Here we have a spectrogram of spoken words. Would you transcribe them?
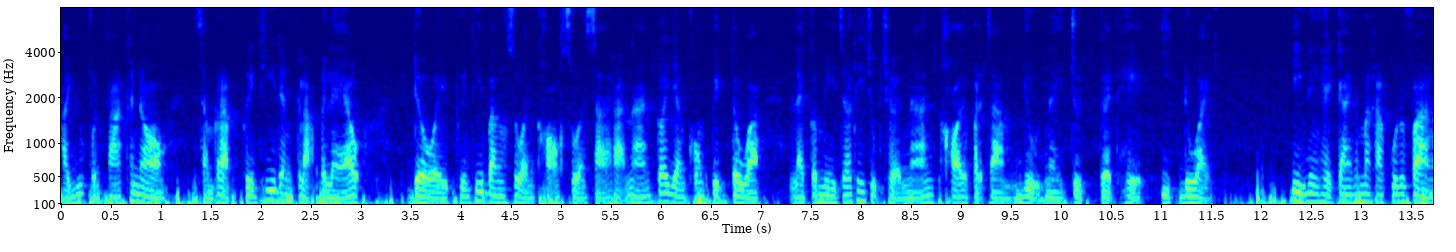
พายุฝนฟ้าขนองสำหรับพื้นที่ดังกล่าวไปแล้ว โดยพื้นที่บางส่วนของสวนสาธารณะนั้นก็ยังคงปิดตัว และก็มีเจ้าที่ฉุกเฉินนั้นคอยประจำอยู่ในจุดเกิดเหตุอีกด้วย อีกหนึ่งเหตุการณ์ขึ้นมาครับคุณผู้ฟัง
